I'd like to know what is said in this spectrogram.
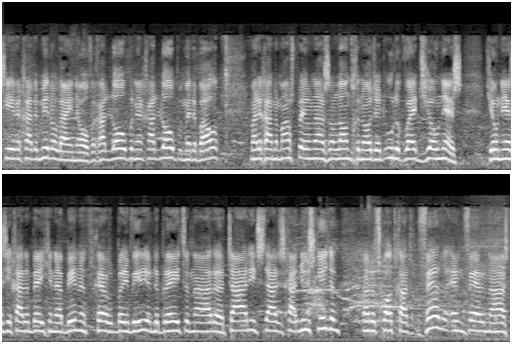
Gaat de middellijn over. Gaat lopen en gaat lopen met de bal. Maar dan gaat hem afspelen naar zijn landgenoot uit Uruguay, Jones. Jones die gaat een beetje naar binnen. Weer in de breedte naar uh, Tadic. Gaat nu schieten. Maar het schot gaat verder en ver naast.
